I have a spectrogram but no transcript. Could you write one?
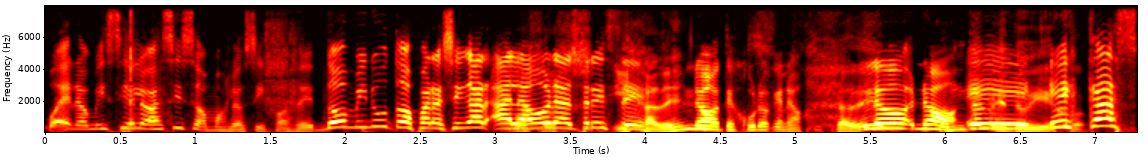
Bueno, mi cielo, así somos los hijos de. Dos minutos para llegar a la ¿Vos hora sos 13. hija de? No, te juro que no. Hija de- Lo- no, Tu eh, Casu.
